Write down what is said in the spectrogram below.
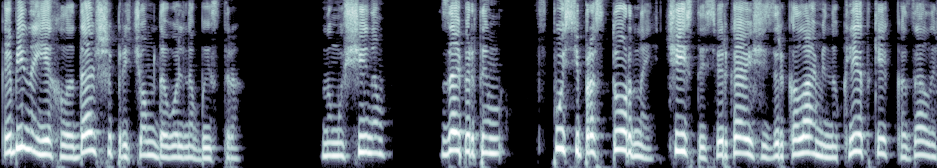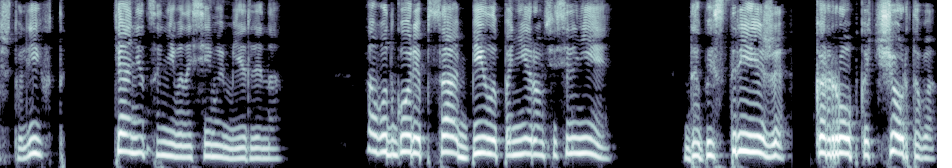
Кабина ехала дальше, причем довольно быстро. Но мужчинам, запертым в пусть и просторной, чистой, сверкающей зеркалами, но клетке, казалось, что лифт тянется невыносимо медленно. А вот горе пса било по нервам все сильнее. Да быстрее же, коробка чертова!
